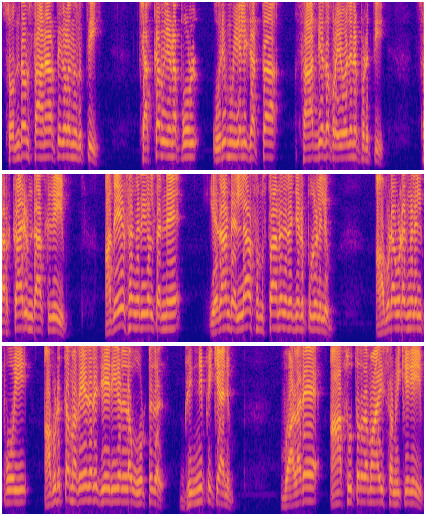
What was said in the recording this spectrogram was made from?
സ്വന്തം സ്ഥാനാർത്ഥികളെ നിർത്തി ചക്ക വീണപ്പോൾ ഒരു മുയൽ ചത്ത സാധ്യത പ്രയോജനപ്പെടുത്തി സർക്കാരുണ്ടാക്കുകയും അതേ സംഗതികൾ തന്നെ ഏതാണ്ട് എല്ലാ സംസ്ഥാന തിരഞ്ഞെടുപ്പുകളിലും അവിടവിടങ്ങളിൽ പോയി അവിടുത്തെ മതേതര ചേരികളിലെ വോട്ടുകൾ ഭിന്നിപ്പിക്കാനും വളരെ ആസൂത്രിതമായി ശ്രമിക്കുകയും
